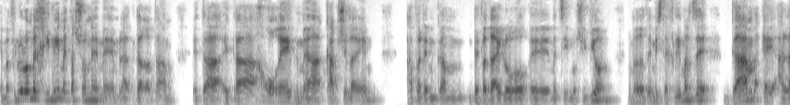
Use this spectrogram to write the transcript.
הם אפילו לא מכילים את השונה מהם להגדרתם, את, ה, את החורג מהקו שלהם, אבל הם גם בוודאי לא uh, מציעים לו שוויון. זאת אומרת, הם מסתכלים על זה גם, uh, על,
